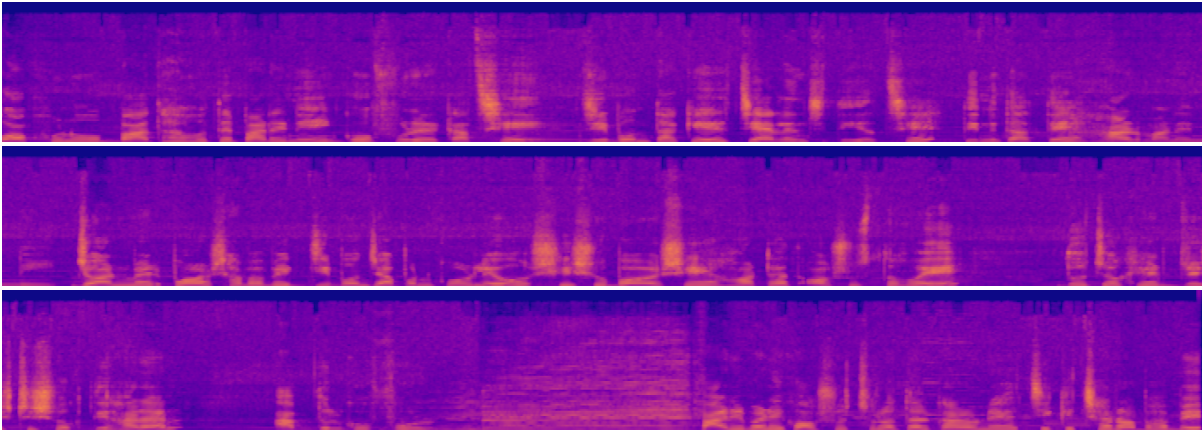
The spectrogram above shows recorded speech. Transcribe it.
কখনো বাধা হতে পারেনি গফুরের কাছে। জীবন তাকে চ্যালেঞ্জ দিয়েছে, তিনি তাতে হার মানেননি। জন্মের পর স্বাভাবিক জীবনযাপন করলেও শিশু বয়সে হঠাৎ অসুস্থ হয়ে দু চোখের দৃষ্টিশক্তি হারান আব্দুল গফুর। পারিবারিক অসচ্ছলতার কারণে চিকিৎসার অভাবে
